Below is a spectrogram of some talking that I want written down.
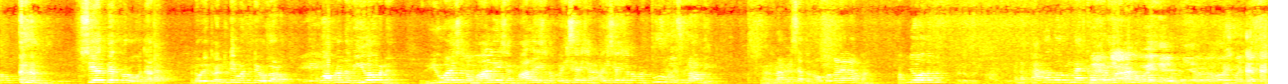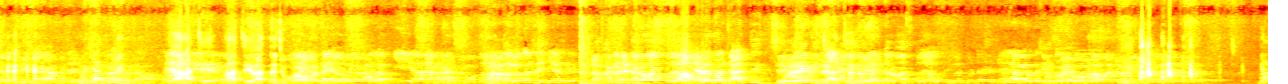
શેર બેર કરો વધારે. અને ઓલી ઘંટડી વંટડી વગાડો. તો આપણને વ્યૂ આવે ને. વ્યૂ આવે છે તો માલ આવે છે માલ આવે છે તો પૈસા આવે છે પૈસા આવે છે તો અમે ટૂર કરીશું લાંબી. ઘરના પૈસા તો ન બગડે ને આમાં. સમજો તમે? અને કાના તો વિના ખબર પડી કાનો ખોટું બોલે. મજાક નહીં. એ સાચી સાચી વાત ને ઝુકાવવા. આપણે તો જાતિ છે જાતિ છે એલા હવે પછી કોઈ ઓલા તો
